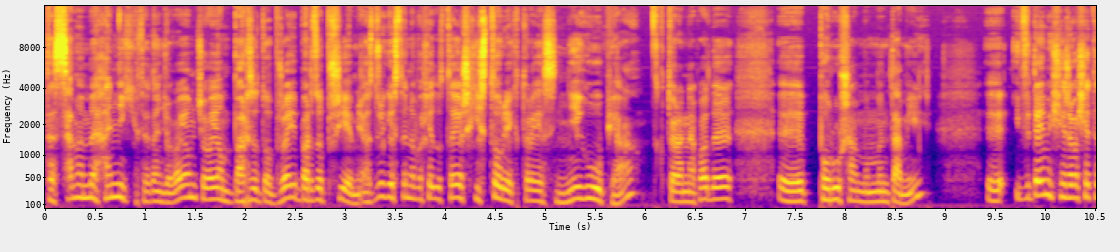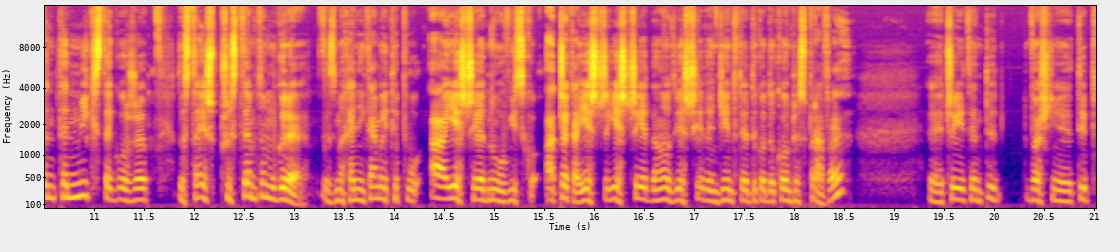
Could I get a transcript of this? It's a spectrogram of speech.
te same mechaniki, które tam działają, działają bardzo dobrze i bardzo przyjemnie. A z drugiej strony właśnie dostajesz historię, która jest niegłupia, która naprawdę porusza momentami I wydaje mi się, że właśnie ten, ten miks tego, że dostajesz przystępną grę z mechanikami typu a jeszcze jedno łowisko, a czekaj, jeszcze, jeszcze jedna noc, jeszcze jeden dzień, tutaj tylko dokończę sprawę, y, czyli ten typ, właśnie typ,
